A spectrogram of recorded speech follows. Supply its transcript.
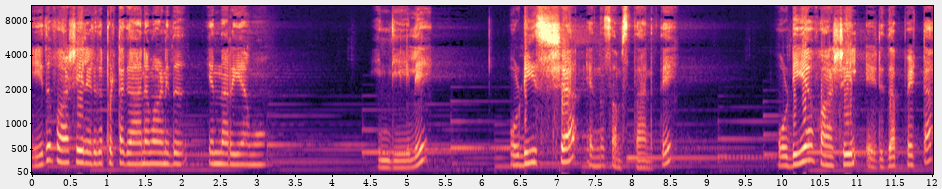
ഏത് ഭാഷയിൽ എഴുതപ്പെട്ട ഗാനമാണിത് എന്നറിയാമോ? ഇന്ത്യയിലെ ഒഡീഷ എന്ന സംസ്ഥാനത്തെ ഒഡിയ ഭാഷയിൽ എഴുതപ്പെട്ട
